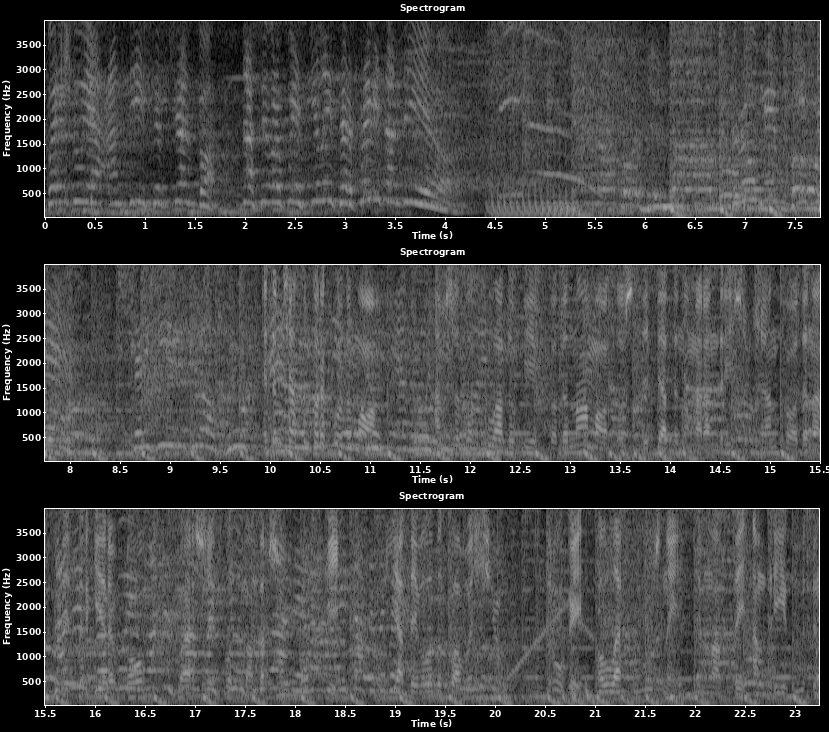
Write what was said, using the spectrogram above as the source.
Передує Андрій Шевченко, наш європейський лицар. Привіт, Андрію! І тим часом переходимо а вже до складу Київського Динамо. Тож 10 номер Андрій Шевченко, 11 Сергій Ревков, перший Олександр Шовковський, п'ятий Владислав Ващук, другий Олег Лужний, 17 Андрій Гусін,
